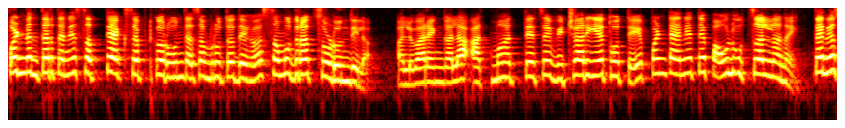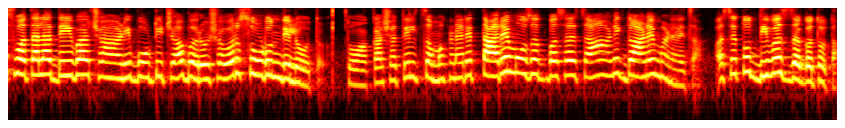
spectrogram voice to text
पण नंतर त्याने सत्य ऍक्सेप्ट करून त्याचा मृतदेह समुद्रात सोडून दिला. अल्वारेंगाला आत्महत्येचे विचार येत होते पण त्याने ते पाऊल उचललं नाही. त्याने स्वतःला देवाच्या आणि बोटीच्या भरोशावर सोडून दिलं होतं. तो आकाशातील चमकणारे तारे मोजत बसायचा आणि गाणे म्हणायचा असे तो दिवस जगत होता.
